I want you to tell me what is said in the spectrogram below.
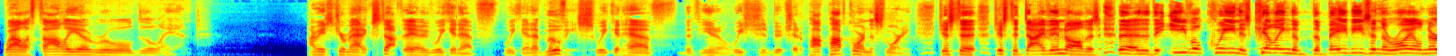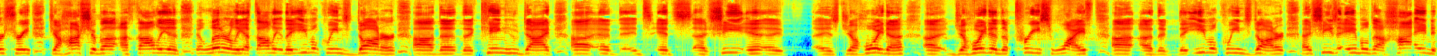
while Athaliah ruled the land. I mean, it's dramatic stuff. We could have, we could have movies. We could have, you know, we should, should have popped popcorn this morning just to, just to dive into all this. The, the evil queen is killing the, the babies in the royal nursery. Jehosheba, Athaliah, literally Athaliah, the evil queen's daughter, uh, the, the king who died, uh, it's, it's, uh, she, uh, is Jehoiada, uh, Jehoiada the priest's wife, uh, uh, the, the evil queen's daughter. Uh, she's able to hide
